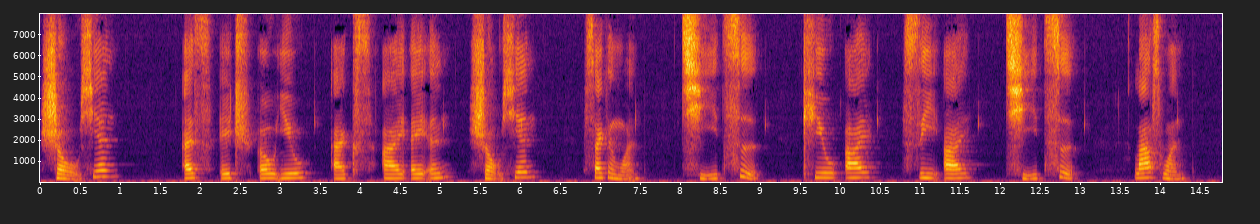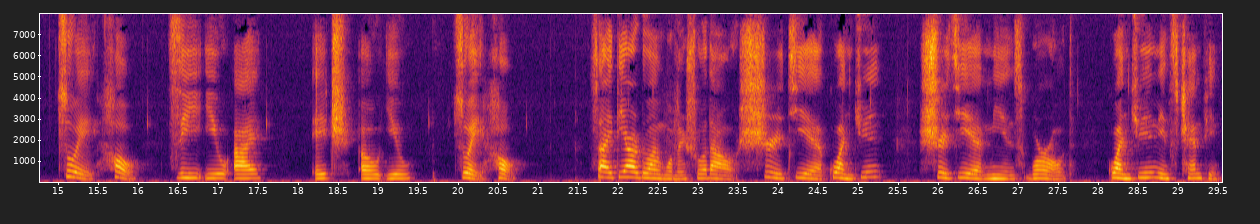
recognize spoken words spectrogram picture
首先，s h o u x i a n，首先，second one，其次。 Q I C I，其次，last one，最后，Z U I H O U，最后。在第二段，我们说到世界冠军，世界 means world，冠军 means champion，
